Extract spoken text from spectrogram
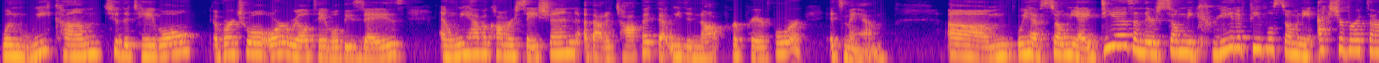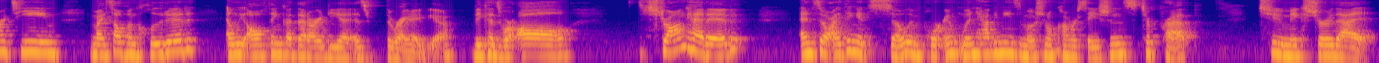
When we come to the table, a virtual or a real table these days, and we have a conversation about a topic that we did not prepare for, it's mayhem. Um, we have so many ideas and there's so many creative people, so many extroverts on our team, myself included. And we all think that that idea is the right idea because we're all strong headed. And so I think it's so important when having these emotional conversations to prep to make sure that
